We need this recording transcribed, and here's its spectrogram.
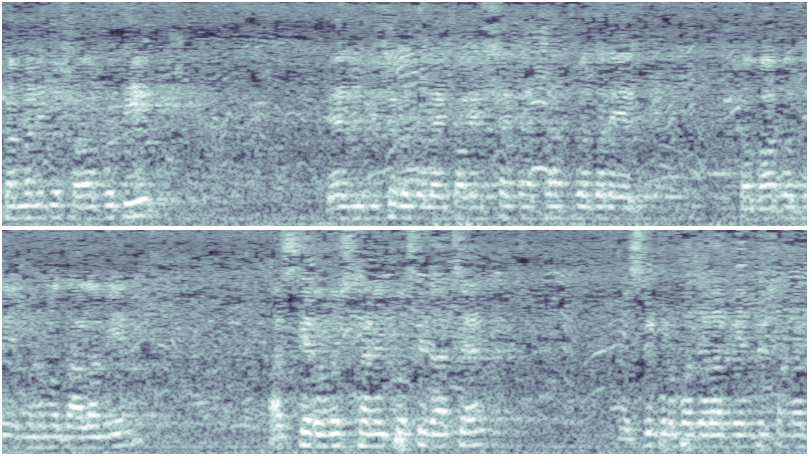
সম্মানিত সভাপতি পেয়ারালি বিশ্ববিদ্যালয় কলেজ শাখা ছাত্র দলের সভাপতি মোহাম্মদ আলামিন আজকের অনুষ্ঠানে উপস্থিত আছেন মুসলিমপুর উপজেলা বিএনপি সংগ্রাম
